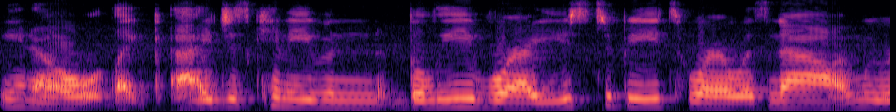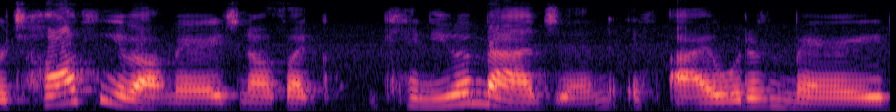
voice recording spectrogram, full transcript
you know, like I just can't even believe where I used to be to where I was now. And we were talking about marriage, and I was like, can you imagine if I would have married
